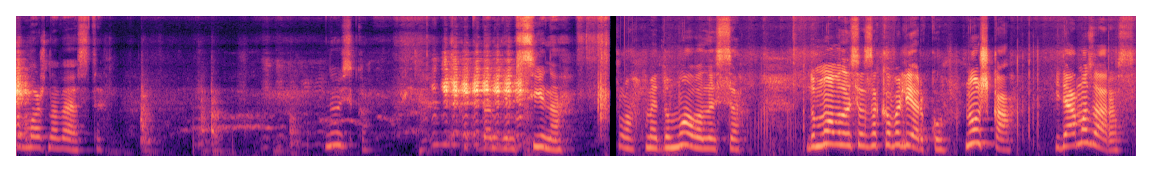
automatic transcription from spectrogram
чи можна вести. Нуська. Дам їм сіна. О, ми домовилися. Домовилися за кавалерку. Нушка, йдемо зараз.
